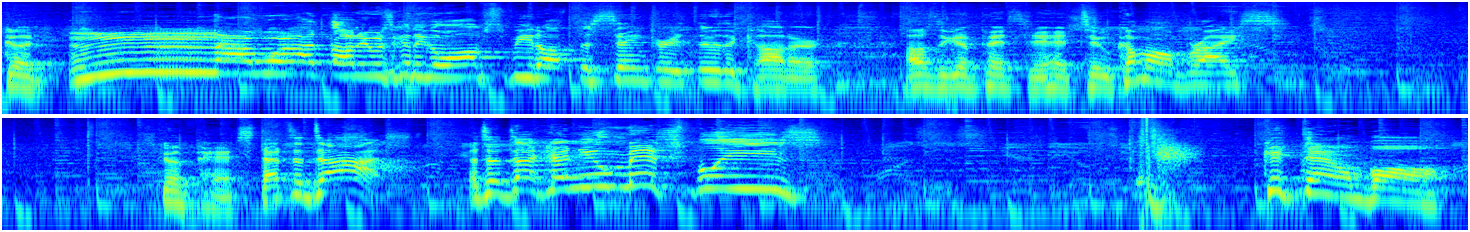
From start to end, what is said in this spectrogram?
Good. Mm, I, thought he was going to go off speed off the sinker. He threw the cutter. That was a good pitch to hit, too. Come on, Bryce. Good pitch. That's a dot. That's a dot. Can you miss, please? Get down, ball.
